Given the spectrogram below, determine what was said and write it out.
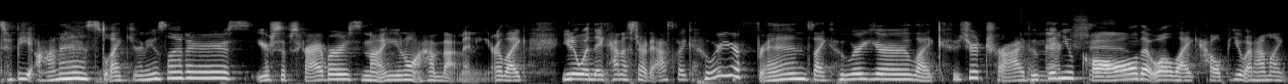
to be honest, like your newsletters, your subscribers, not you don't have that many. Or like, you know, when they kind of start to ask, like, who are your friends? Like, who are your like, who's your tribe? Who can you call that will like help you? And I'm like,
